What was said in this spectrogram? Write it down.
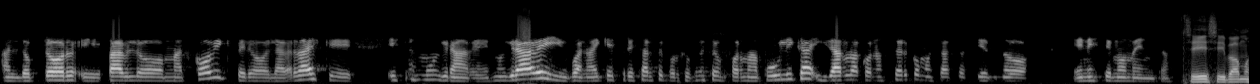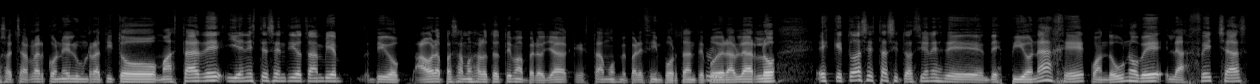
al doctor eh, Pablo Matkovic, pero la verdad es que esto es muy grave, es muy grave y bueno, hay que expresarse por supuesto en forma pública y darlo a conocer como estás haciendo en este momento. Sí, sí, vamos a charlar con él un ratito más tarde y en este sentido también, digo, ahora pasamos al otro tema, pero ya que estamos me parece importante poder mm. hablarlo, es que todas estas situaciones de, espionaje, cuando uno ve las fechas,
